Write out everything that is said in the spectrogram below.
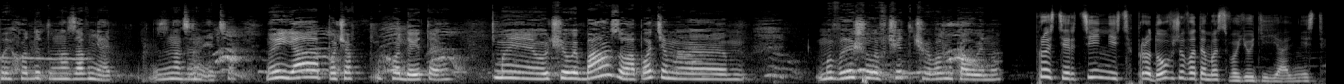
приходити на заняття. На заняття. Ну і я почав ходити. Ми вчили базу, а потім е, ми вирішили вчити червону калину. Простір цінність продовжуватиме свою діяльність.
